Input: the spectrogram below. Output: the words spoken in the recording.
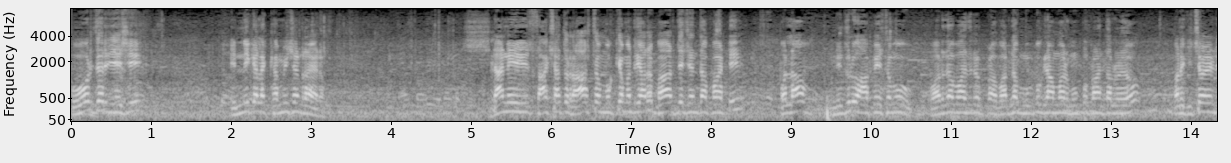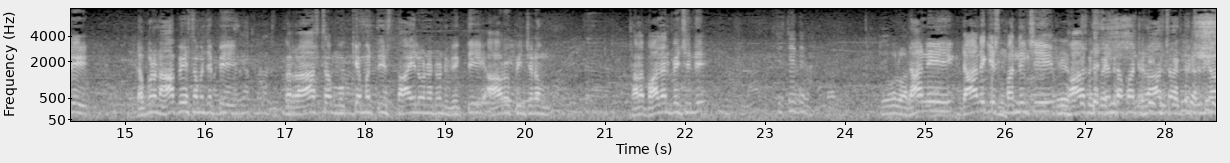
ఫోర్జర్ చేసి ఎన్నికల కమిషన్ రాయడం. దాన్ని సాక్షాత్తు రాష్ట్ర ముఖ్యమంత్రి గారు భారతీయ జనతా పార్టీ వల్ల నిధులు ఆపేసము. వరద బాధిత వరద ముంపు గ్రామాలు ముంపు ప్రాంతాల్లో వాళ్ళకి ఇచ్చినటువంటి డబ్బులను ఆపేస్తామని చెప్పి ఒక రాష్ట్ర ముఖ్యమంత్రి స్థాయిలో ఉన్నటువంటి వ్యక్తి ఆరోపించడం చాలా బాధ అనిపించింది. దాన్ని దానికి స్పందించి భారతీయ జనతా పార్టీ రాష్ట్ర అధ్యక్షుడిగా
